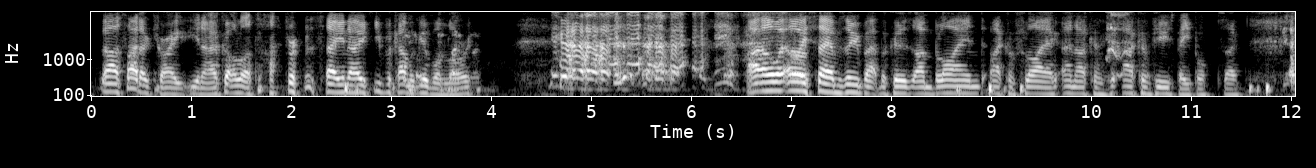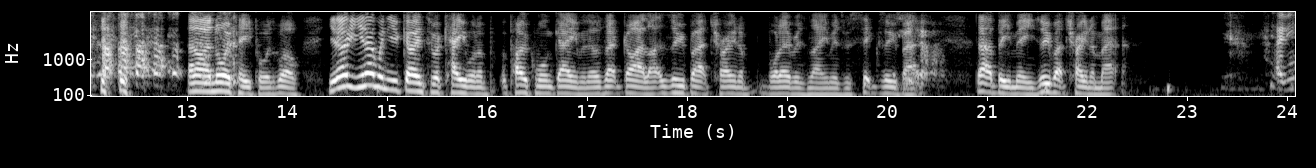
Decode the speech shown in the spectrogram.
no, Psyduck's great. You know, I've got a lot of time for him. So you know, you become a good one, Lori. I always, always say I'm Zubat because I'm blind, I can fly, and I can I confuse people. So, and I annoy people as well. You know, you know when you go into a cave on a, a Pokemon game, and there was that guy like Zubat trainer, whatever his name is, with six Zubats. Yeah. That'd be me, Zubat trainer Matt. and you,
